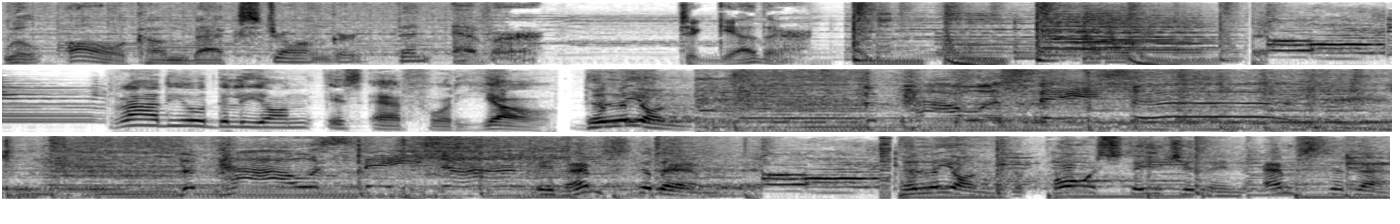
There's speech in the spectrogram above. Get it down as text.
we'll all come back stronger than ever. Together. Radio De Leon is er voor jou. De Leon. The power station. The power station. In Amsterdam. De Leon, the power station in Amsterdam.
